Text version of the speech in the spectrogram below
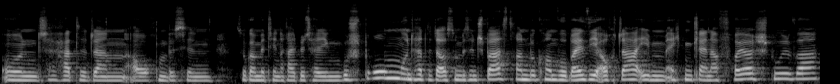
und hatte dann auch ein bisschen sogar mit den Reitbeteiligungen gesprungen und hatte da auch so ein bisschen Spaß dran bekommen, wobei sie auch da eben echt ein kleiner Feuerstuhl war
